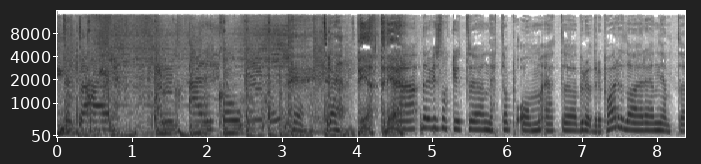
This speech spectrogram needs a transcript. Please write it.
Dette er NRK P3. P3. Eh, Dere, Vi snakket eh, nettopp om et eh, brødrepar der en jente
